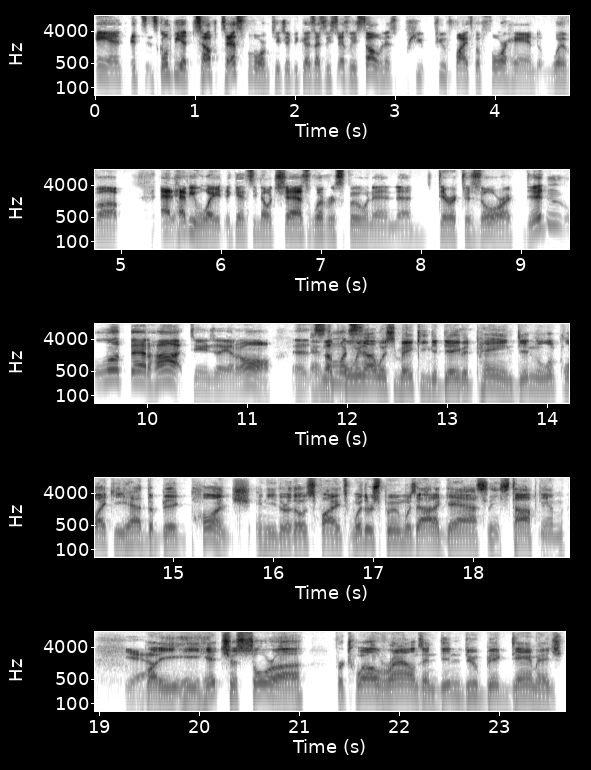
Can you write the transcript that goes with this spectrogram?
and it's, it's going to be a tough test for him, TJ, because as we as we saw in his few, few fights beforehand with uh at heavyweight against you know Chaz Witherspoon and uh, Derek Chisora, didn't look that hot, TJ, at all. Uh, And the point I was making to David Payne didn't look like he had the big punch in either of those fights. Witherspoon was out of gas and he stopped him, yeah, but he, he hit Chisora for 12 rounds and didn't do big damage.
